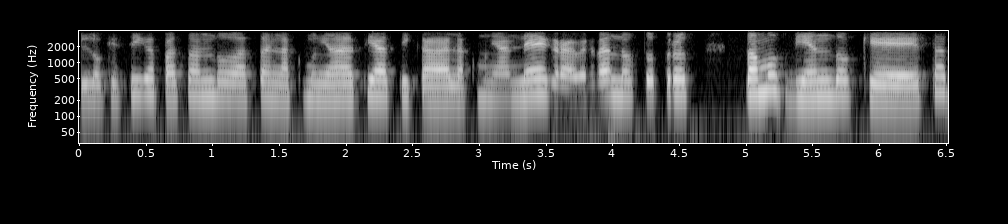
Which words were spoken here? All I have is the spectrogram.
lo que sigue pasando hasta en la comunidad asiática, la comunidad negra, ¿verdad? Nosotros estamos viendo que esta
